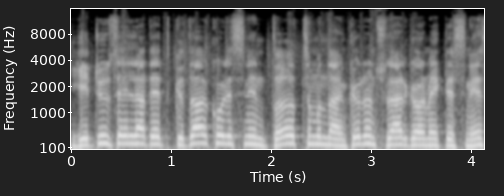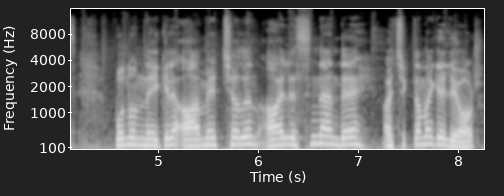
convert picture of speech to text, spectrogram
750 adet gıda kolisinin dağıtımından görüntüler görmektesiniz. Bununla ilgili Ahmet Çal'ın ailesinden de açıklama geliyor.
